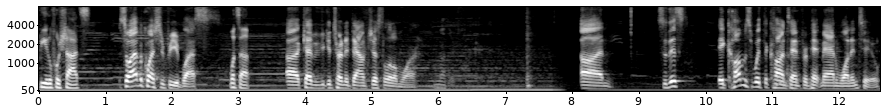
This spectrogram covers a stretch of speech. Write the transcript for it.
beautiful shots. So I have a question for you, Bless. What's up? Uh, Kev, if you could turn it down just a little more. Motherfucker. Um, so this it comes with the content from Hitman One and Two,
